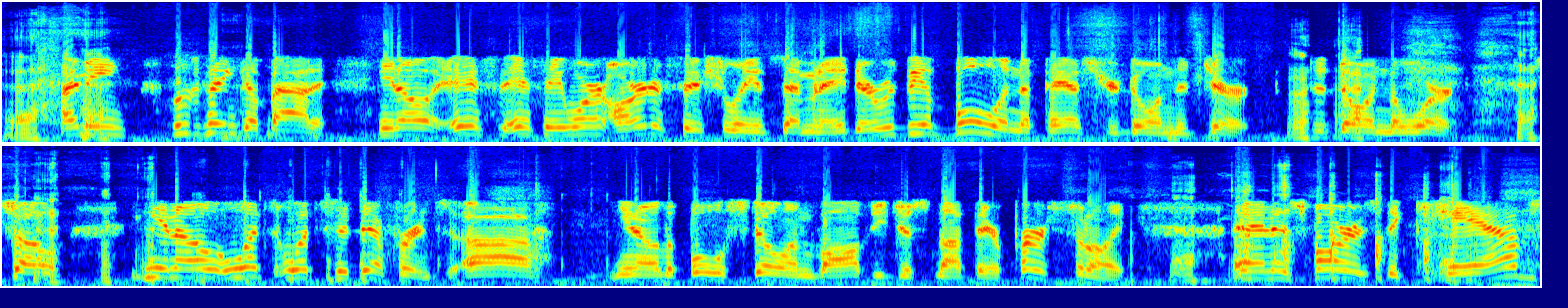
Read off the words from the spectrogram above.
I mean, think about it. You know, if if they weren't artificially inseminated, there would be a bull in the pasture doing the jerk, doing the work. So, you know, what's what's the difference? Uh, you know, the bull's still involved. He's just not there personally. And as far as the calves,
